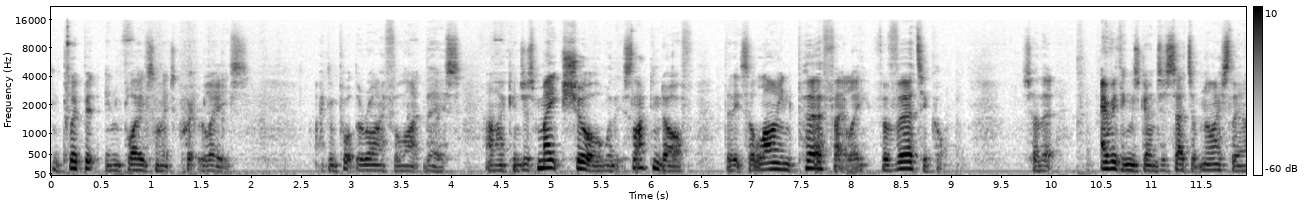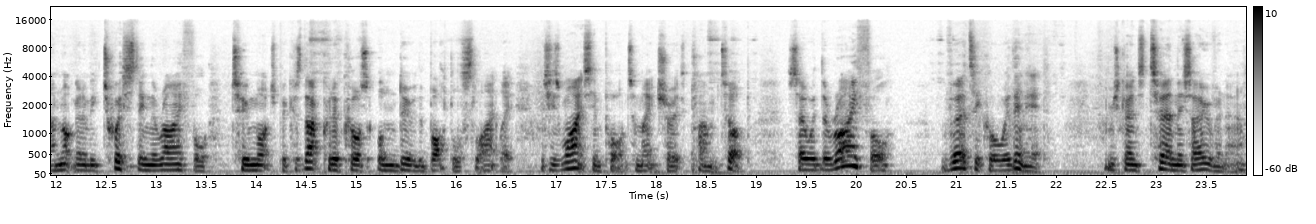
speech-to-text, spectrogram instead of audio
and clip it in place on its quick release I can put the rifle like this and I can just make sure with it slackened off that it's aligned perfectly for vertical so that everything's going to set up nicely and I'm not going to be twisting the rifle too much because that could of course undo the bottle slightly which is why it's important to make sure it's clamped up. So with the rifle vertical within it I'm just going to turn this over now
